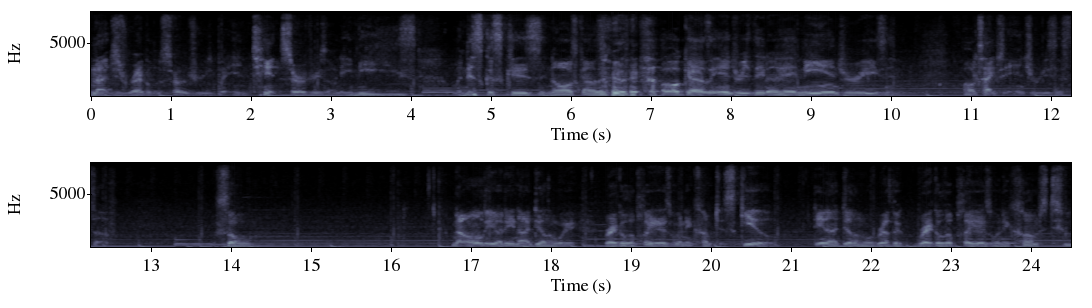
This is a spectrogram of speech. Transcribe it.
Not just regular surgeries, but intense surgeries on their knees, meniscus and all kinds of all kinds of injuries. They done had knee injuries and all types of injuries and stuff. So not only are they not dealing with regular players when it comes to skill, they're not dealing with rather regular players when it comes to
